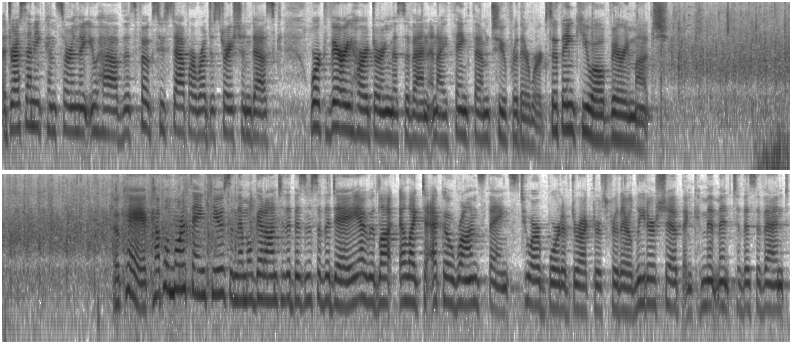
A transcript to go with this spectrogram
address any concern that you have. Those folks who staff our registration desk work very hard during this event, and I thank them too for their work. So thank you all very much. Okay, a couple more thank yous, and then we'll get on to the business of the day. I would li like to echo Ron's thanks to our board of directors for their leadership and commitment to this event,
